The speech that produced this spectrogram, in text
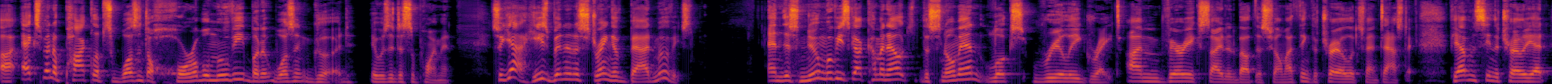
Uh, X Men Apocalypse wasn't a horrible movie, but it wasn't good. It was a disappointment. So, yeah, he's been in a string of bad movies. And this new movie's got coming out, The Snowman, looks really great. I'm very excited about this film. I think the trailer looks fantastic. If you haven't seen the trailer yet,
